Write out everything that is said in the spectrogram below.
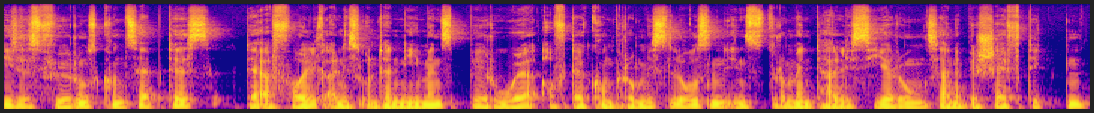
dieses Führungskonzeptes, der Erfolg eines Unternehmens beruhe auf der kompromisslosen Instrumentalisierung seiner Beschäftigten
